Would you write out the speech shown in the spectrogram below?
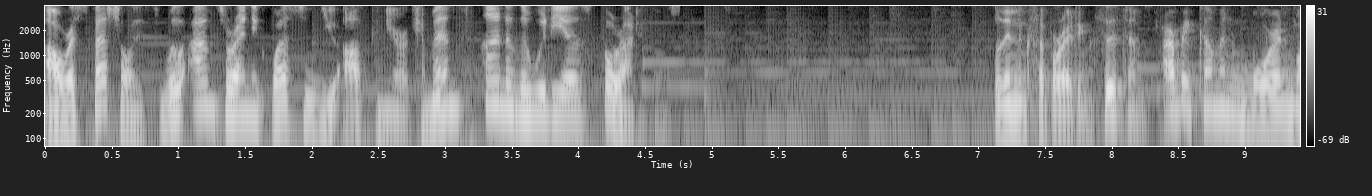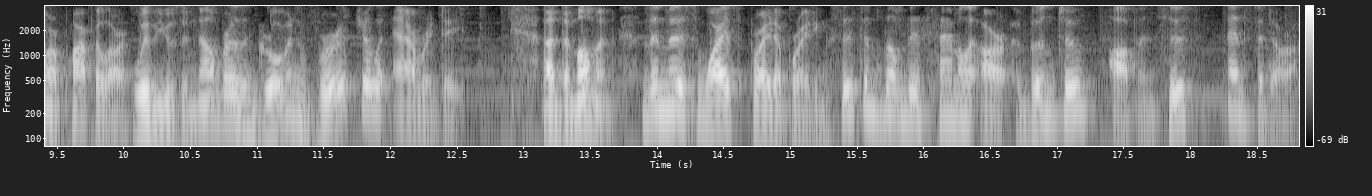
Our specialists will answer any questions you ask in your comments under the videos or articles. Linux operating systems are becoming more and more popular, with user numbers growing virtually every day. At the moment, the most widespread operating systems of this family are Ubuntu, OpenSUSE, and Fedora.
